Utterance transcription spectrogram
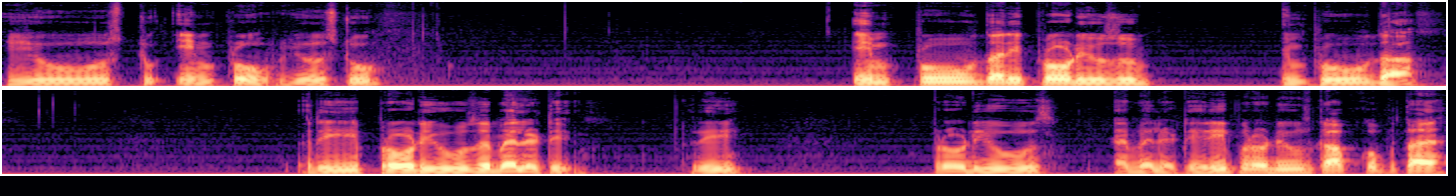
used to improve used to improve the reproduce improve the reproducibility reproducibility reproduce का आपको पता है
